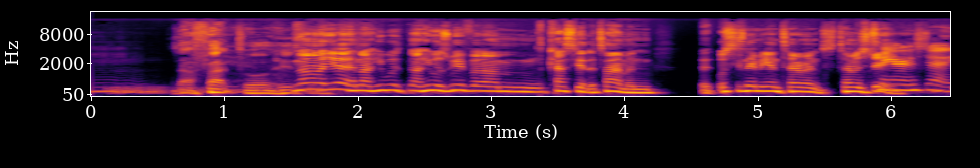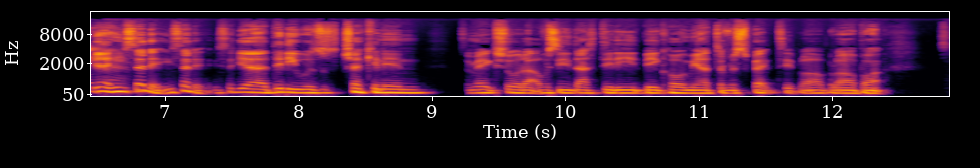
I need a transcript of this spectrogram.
Mm. Is that a fact or his? No, no, yeah, no, he was no, he was with um Cassie at the time, and what's his name again? Terrence, Terrence J. Terrence J. Yeah, he said it. He said it. He said, yeah, Diddy was just checking in to make sure that obviously that's Diddy, big homie, had to respect it, blah blah. But It's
